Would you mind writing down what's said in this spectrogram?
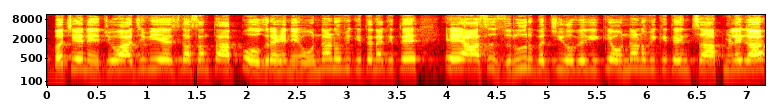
ਬਚੇ ਨੇ, ਜੋ ਅੱਜ ਵੀ ਇਸ ਦਾ ਸੰਤਾਪ ਭੋਗ ਰਹੇ ਨੇ, ਉਹਨਾਂ ਨੂੰ ਵੀ ਕਿਤੇ ਨਾ ਕਿਤੇ ਇਹ ਆਸ ਜ਼ਰੂਰ ਵੱਜੀ ਹੋਵੇਗੀ ਕਿ ਉਹਨਾਂ ਨੂੰ ਵੀ ਕਿਤੇ ਇਨਸਾਫ ਮਿਲੇਗਾ।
